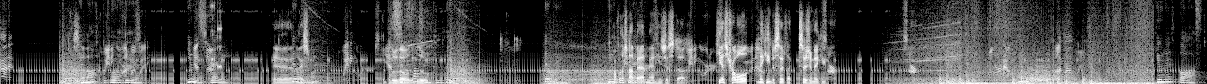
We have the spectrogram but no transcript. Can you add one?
got it. So, Cannot Waiting deploy here. Unit Yes, sir. ready. yeah, nice one. Waiting orders. The Yes, blue sir. though, the blue. Construction complete. Building. Unit not bad, man. He's just uh he has trouble Moving out. Making deci- like decision making. Sir. Sir. Over and out. On my way. Unit lost.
